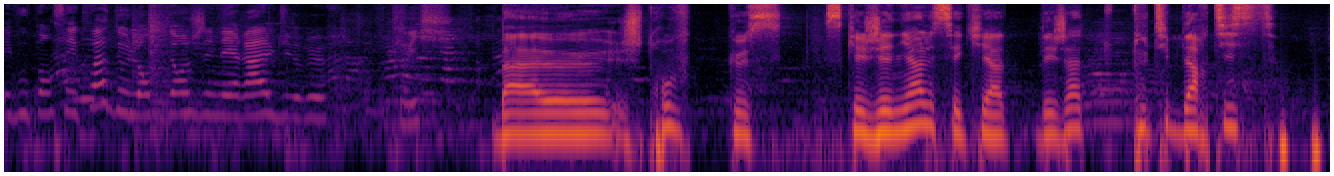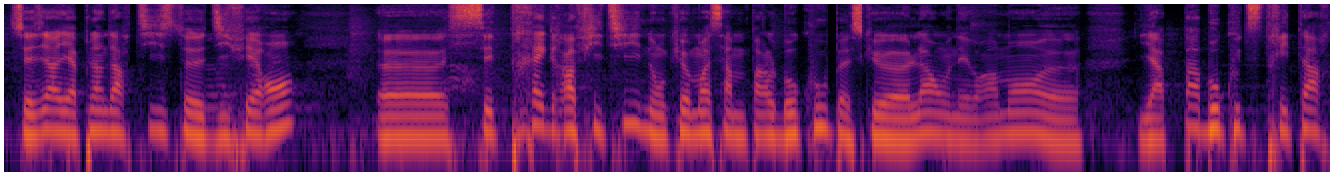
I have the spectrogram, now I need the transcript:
Et vous pensez quoi de l'ambiance générale du Rure? Oui. Bah, euh, je trouve que ce qui est génial, c'est qu'il y a déjà tout type d'artistes. C'est-à-dire, il y a plein d'artistes euh, différents. Euh, c'est très graffiti, donc moi ça me parle beaucoup parce que là on est vraiment, il n'y a pas beaucoup de street art,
